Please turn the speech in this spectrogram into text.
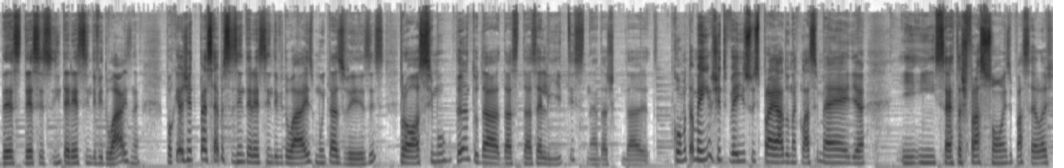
des, desses interesses individuais, né? Porque a gente percebe esses interesses individuais muitas vezes próximo tanto da, das, das, elites, né? Das, da, como também a gente vê isso espraiado na classe média e em certas frações e parcelas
